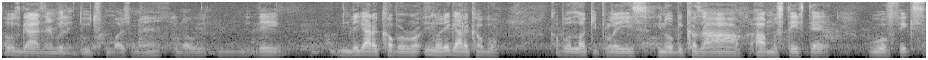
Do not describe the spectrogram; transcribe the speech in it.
those guys didn't really do too much, man. You know, they they got a couple you know they got a couple couple lucky plays, you know, because of our, our mistakes that we'll fix.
